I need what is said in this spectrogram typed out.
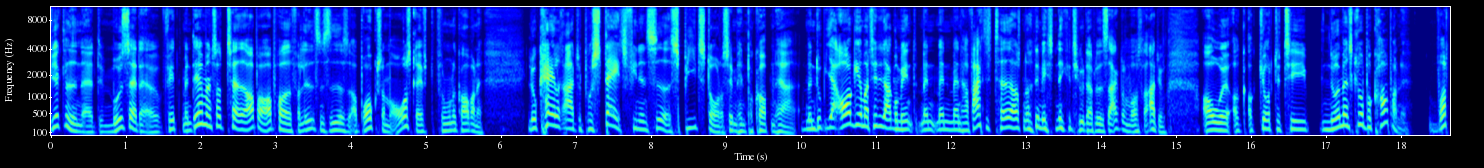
virkeligheden er det modsatte er jo fedt, men det har man så taget op og ophøjet fra ledelsens side og brugt som overskrift på nogle af kopperne. Lokal radio på statsfinansieret speed står der simpelthen på koppen her. Men du, jeg overgiver mig til dit argument, men, men man har faktisk taget også noget af det mest negative, der er blevet sagt om vores radio, og, øh, og, og gjort det til noget, man skriver på kopperne. What,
